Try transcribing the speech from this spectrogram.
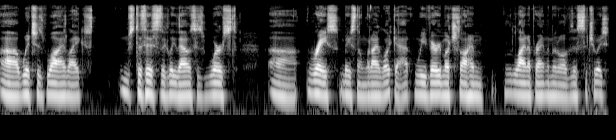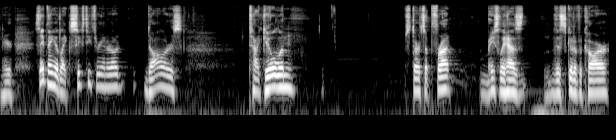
uh, which is why, like, statistically, that was his worst uh, race based on what I look at. We very much saw him line up right in the middle of this situation here. Same thing at like $6,300. Todd Gilliland starts up front, basically has this good of a car.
